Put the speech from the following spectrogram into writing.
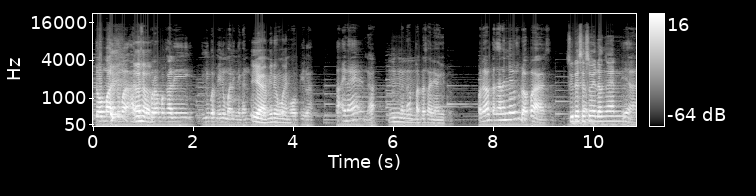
coba cuma habis beberapa kali ini buat minuman ini kan Iya minuman. kopi lah tak enak enak Mhm. nggak dapat rasanya gitu padahal tekanannya sudah pas Sudah sesuai dengan iya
